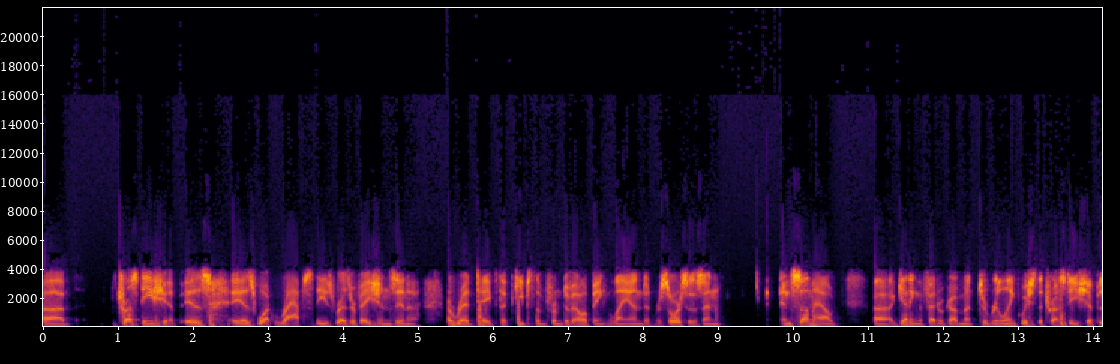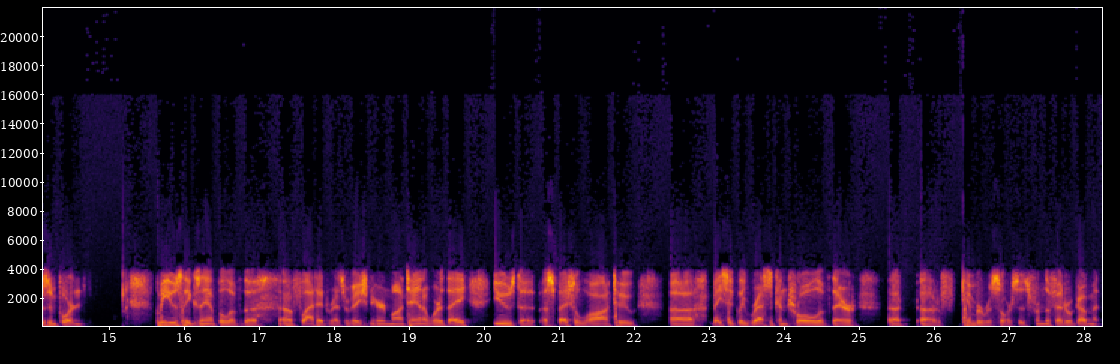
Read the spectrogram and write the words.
Uh, trusteeship is is what wraps these reservations in a, a red tape that keeps them from developing land and resources and and somehow uh, getting the federal government to relinquish the trusteeship is important. Let me use the example of the uh, Flathead Reservation here in Montana, where they used a, a special law to uh, basically wrest control of their uh, uh, timber resources from the federal government.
